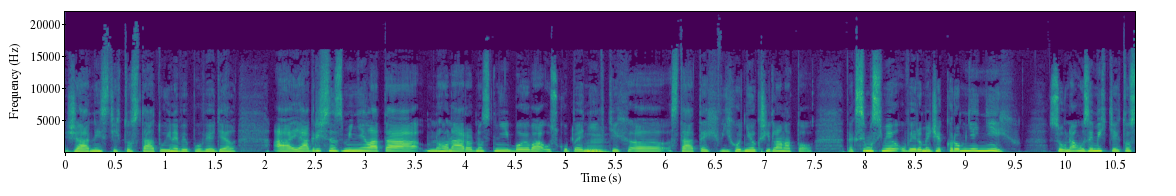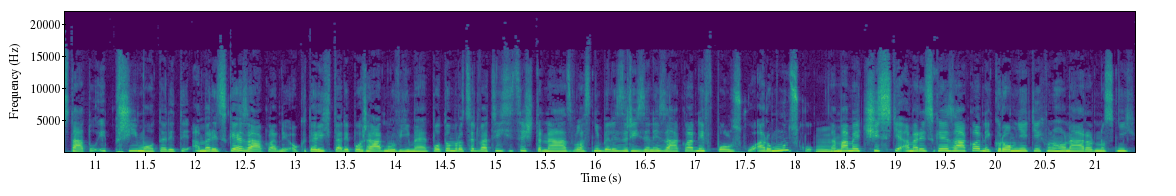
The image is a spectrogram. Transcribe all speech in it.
Žádný z těchto států ji nevypověděl. A já, když jsem zmínila ta mnohonárodnostní bojová uskupení Hmm. v těch uh, státech východního křídla NATO, tak si musíme uvědomit, že kromě nich jsou na územích těchto států i přímo tedy ty americké základny, o kterých tady pořád mluvíme. Po tom roce 2014 vlastně byly zřízeny základny v Polsku a Rumunsku. Hmm. Tam máme čistě americké základny. Kromě těch mnohonárodnostních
